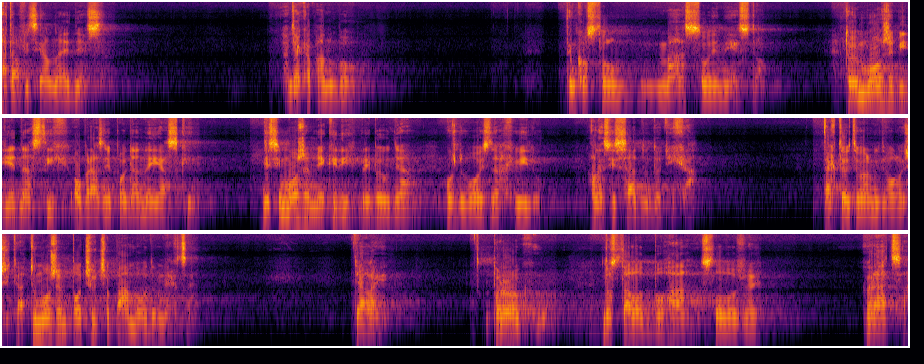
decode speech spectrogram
A tá oficiálna je dnes. A vďaka Pánu Bohu. Ten kostol má svoje miesto. To je, môže byť jedna z tých obrazne povedanej jasky. kde si môžem niekedy v priebehu dňa možno vojsť na chvíľu, ale si sadnúť do ticha. Tak to je to veľmi dôležité. A tu môžem počuť, čo Pán Boh do mňa chce. Ďalej. Prorok dostal od Boha slovo, že vráť sa.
